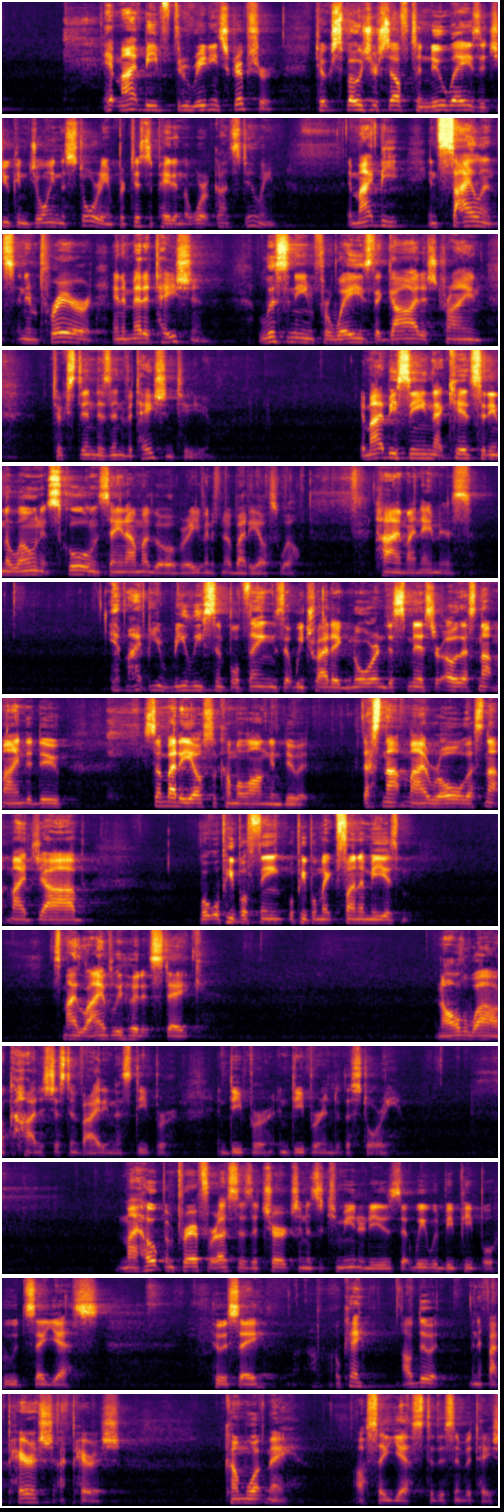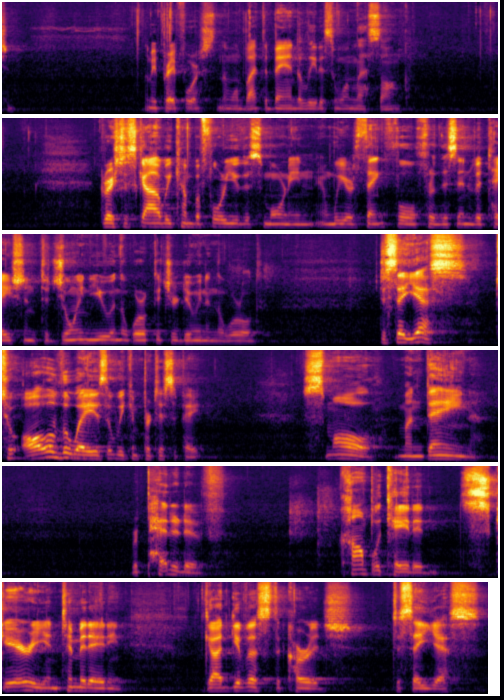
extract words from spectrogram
It might be through reading scripture to expose yourself to new ways that you can join the story and participate in the work God's doing. It might be in silence and in prayer and in meditation, listening for ways that God is trying to extend his invitation to you. It might be seeing that kid sitting alone at school and saying, I'm going to go over even if nobody else will. Hi, my name is. It might be really simple things that we try to ignore and dismiss, or, oh, that's not mine to do. Somebody else will come along and do it. That's not my role. That's not my job. What will people think? Will people make fun of me? Is it's my livelihood at stake. And all the while, God is just inviting us deeper and deeper and deeper into the story. My hope and prayer for us as a church and as a community is that we would be people who would say yes, who would say, okay, I'll do it. And if I perish, I perish. Come what may, I'll say yes to this invitation. Let me pray for us, and then we'll invite the band to lead us in one last song. Gracious God, we come before you this morning, and we are thankful for this invitation to join you in the work that you're doing in the world. To say yes to all of the ways that we can participate small, mundane, repetitive, complicated, scary, intimidating. God, give us the courage to say yes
